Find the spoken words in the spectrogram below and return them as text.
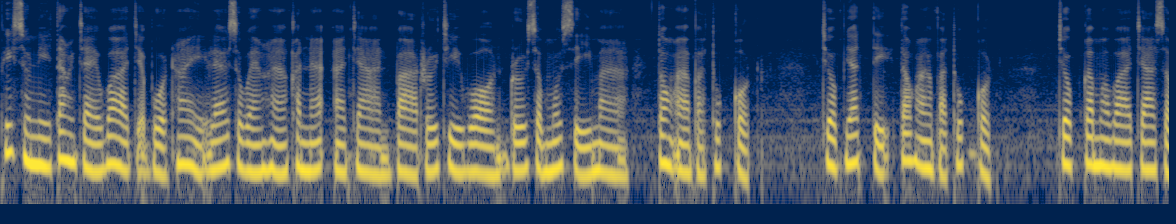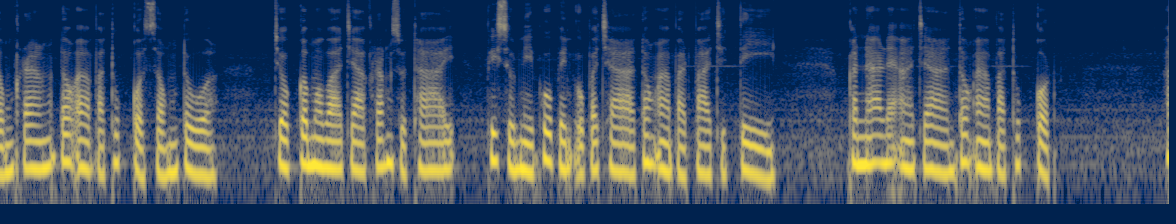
ภิกษุณีตั้งใจว่าจะบวชให้แล้วแสวงหาคณะอาจารย์ บาหรือจีวร หรือสมมติสีมาต้องอาบัตทุกกฎ จบยัตติต้องอาบัตทุกกฎ จบกรรมวาจาสองครั้งต้องอาบัตทุกกฎสองตัว จบกรรมวาจาครั้งสุดท้าย ภิกษุณีผู้เป็นอุปชาต้องอาบัตปาจิตตีคณะและอาจารย์ต้องอาบัตทุกกฎอ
